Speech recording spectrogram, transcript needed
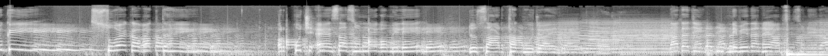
क्योंकि सुबह का वक्त है और कुछ ऐसा सुनने को मिले जो सार्थक हो जाए। दादाजी निवेदन है आपसे सुनेगा।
